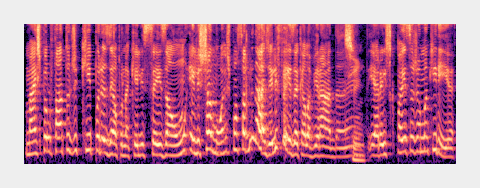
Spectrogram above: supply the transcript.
mas pelo fato de que, por exemplo, naquele 6 a 1 ele chamou a responsabilidade, ele fez aquela virada. Né? Sim. E era isso que o Paris Saint-Germain queria.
